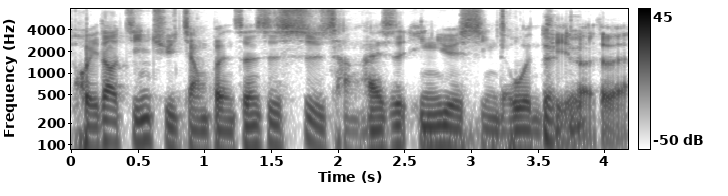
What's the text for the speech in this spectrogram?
回到金曲奖本身是市场还是音乐性的问题了，对不对？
